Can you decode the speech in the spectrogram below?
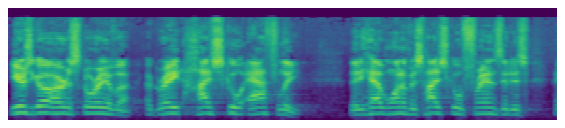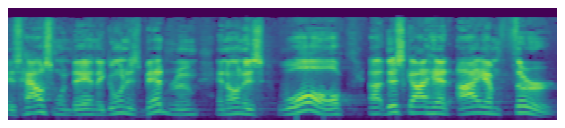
Years ago, I heard a story of a, a great high school athlete that he had one of his high school friends at his, his house one day, and they go in his bedroom, and on his wall, uh, this guy had, I am third.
